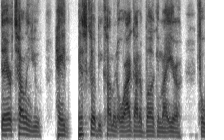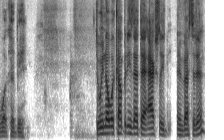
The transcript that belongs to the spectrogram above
they're telling you, "Hey, this could be coming," or "I got a bug in my ear for what could be." Do we know what companies that they're actually invested in?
